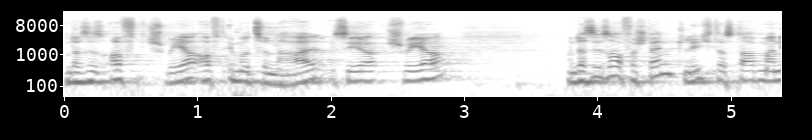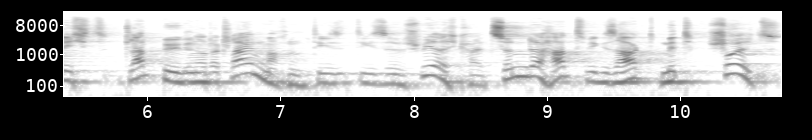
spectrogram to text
Und das ist oft schwer, oft emotional sehr schwer. Und das ist auch verständlich, das darf man nicht glattbügeln oder klein machen, die, diese Schwierigkeit. Sünde hat, wie gesagt, mit Schuld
